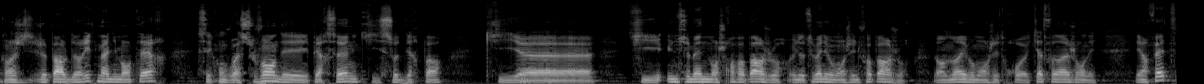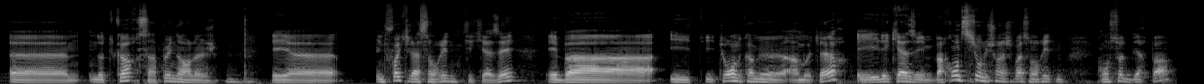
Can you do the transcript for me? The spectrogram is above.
Quand je, je parle de rythme alimentaire, c'est qu'on voit souvent des personnes qui sautent des repas, qui, euh, qui une semaine mangent trois fois par jour, une autre semaine ils vont manger une fois par jour, le lendemain ils vont manger trois, quatre fois dans la journée. Et en fait, euh, notre corps c'est un peu une horloge. Mhm. Et euh, une fois qu'il a son rythme qui est casé, et bah il, il tourne comme un moteur et il est casé. Par contre, si on lui change à chaque fois son rythme, qu'on saute des repas,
